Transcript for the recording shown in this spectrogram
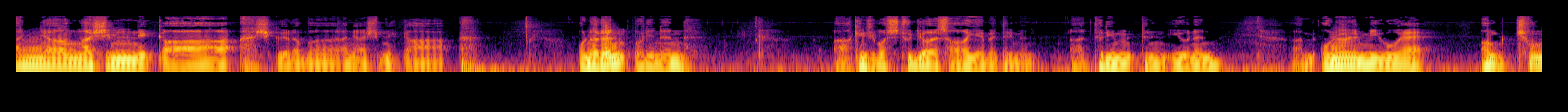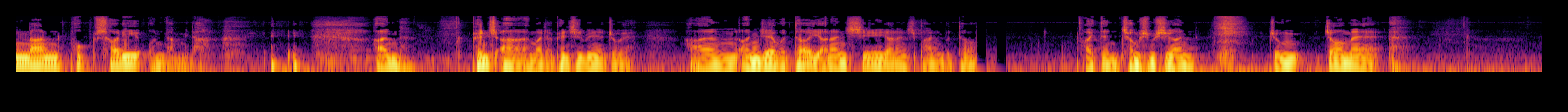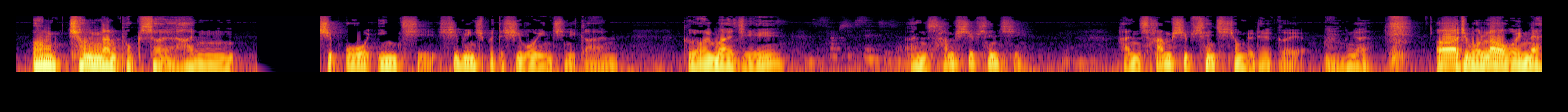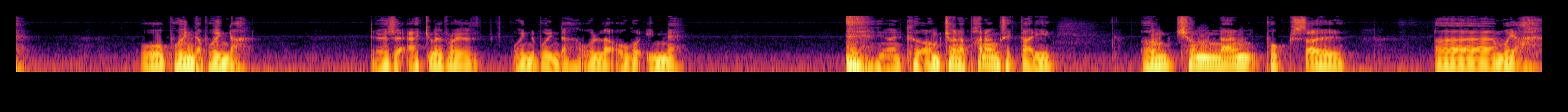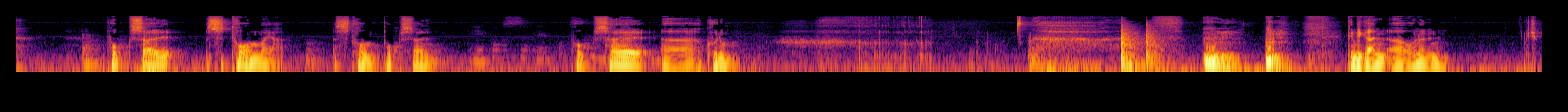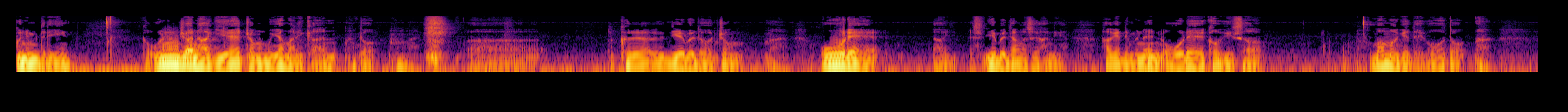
안녕하십니까? 식구 여러분 안녕하십니까? 오늘은 우리는 어, 킹즈버 스튜디오에서 예배 드리면 어, 드림 드는 이유는 어, 오늘 미국에 엄청난 폭설이 온답니다. 한 펜시 아 맞아. 펜실베니아 쪽에. 한 언제부터? 11시 11시 반부터? 하여튼 점심시간 좀 점에 엄청난 폭설. 한 15인치 10인치부터 15인치니까 그 얼마지? 30cm 정도. 한 30cm 한 30cm 정도 될 거예요. 그러니까 어 지금 올라오고 있네. 오 보인다 보인다. There's an accurate for 보인다 보인다. 올라오고 있네. 그 엄청난 파랑 색깔이 엄청난 폭설 어 뭐야? 폭설 스톰 뭐야? 스톰 폭설? 네, 폭설, 네, 폭설. 어, 구름. 그러니까 어, 오늘은 식구님들이 그 운전하기에 좀 위험하니까 또 어, 그 예배도 좀 오래 어, 예배당에서 하니 하게 되면은 오래 거기서 머물게 되고 또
